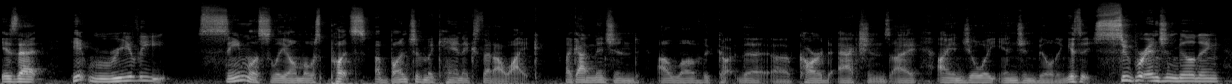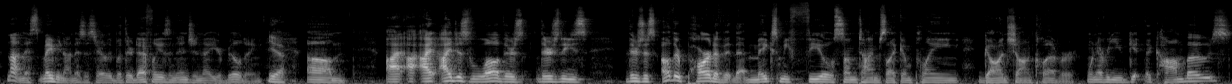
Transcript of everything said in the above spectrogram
is that it really seamlessly almost puts a bunch of mechanics that I like. Like I mentioned, I love the car, the uh, card actions. I I enjoy engine building. Is it super engine building? Not nec- maybe not necessarily, but there definitely is an engine that you're building. Yeah. Um, I, I I just love there's there's these there's this other part of it that makes me feel sometimes like I'm playing Ganz Schön Clever. Whenever you get the combos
